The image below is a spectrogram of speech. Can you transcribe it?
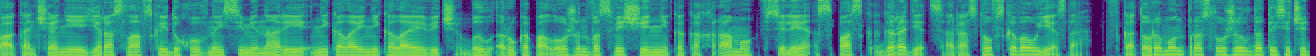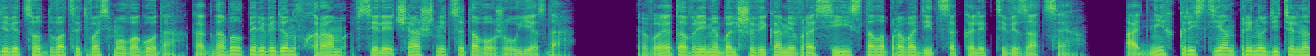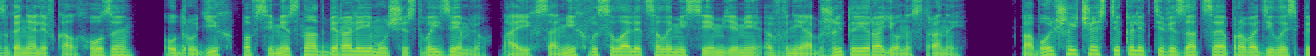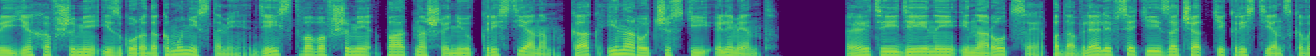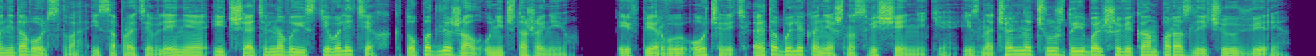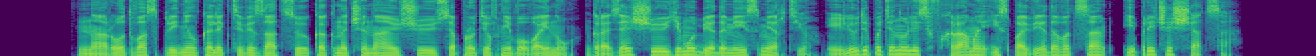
По окончании Ярославской духовной семинарии Николай Николаевич был рукоположен во священника ко храму в селе Спаск-Городец Ростовского уезда в котором он прослужил до 1928 года, когда был переведен в храм в селе Чашницы того же уезда. В это время большевиками в России стала проводиться коллективизация. Одних крестьян принудительно сгоняли в колхозы, у других повсеместно отбирали имущество и землю, а их самих высылали целыми семьями в необжитые районы страны. По большей части коллективизация проводилась приехавшими из города коммунистами, действовавшими по отношению к крестьянам, как и народческий элемент. Эти идейные инородцы подавляли всякие зачатки крестьянского недовольства и сопротивления и тщательно выискивали тех, кто подлежал уничтожению. И в первую очередь это были, конечно, священники, изначально чуждые большевикам по различию в вере. Народ воспринял коллективизацию как начинающуюся против него войну, грозящую ему бедами и смертью, и люди потянулись в храмы исповедоваться и причащаться.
